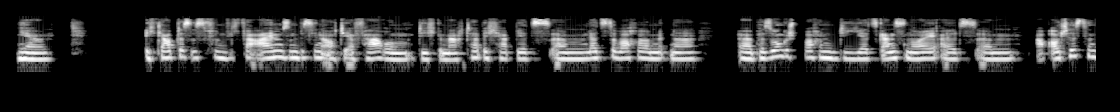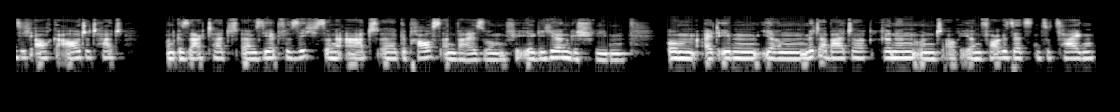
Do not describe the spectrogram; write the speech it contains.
Ja, ich glaube, das ist vor allem so ein bisschen auch die Erfahrung, die ich gemacht habe. Ich habe jetzt ähm, letzte Woche mit einer äh, Person gesprochen, die jetzt ganz neu als ähm, Autistin sich auch geoutet hat und gesagt hat, äh, sie hat für sich so eine Art äh, Gebrauchsanweisung für ihr Gehirn geschrieben, um halt eben ihren Mitarbeiterinnen und auch ihren Vorgesetzten zu zeigen,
